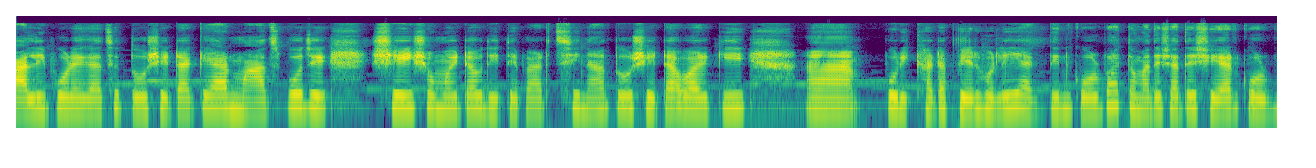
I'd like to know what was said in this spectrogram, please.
কালি পড়ে গেছে, তো সেটাকে আর মাজবো যে সেই সময়টাও দিতে পারছি না। তো সেটাও আর কি পরীক্ষাটা পের হলেই একদিন করব আর তোমাদের সাথে শেয়ার করব।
